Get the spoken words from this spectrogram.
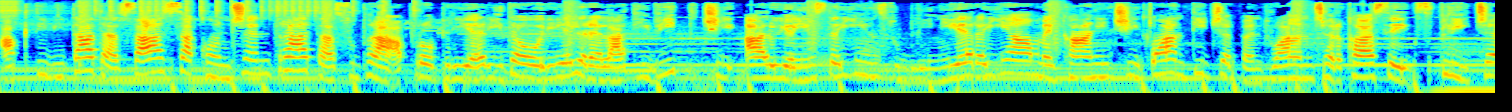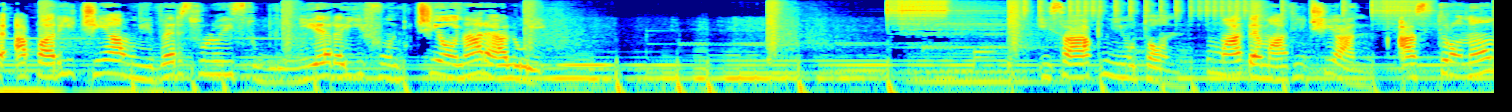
Activitatea sa s-a concentrat asupra apropierii teoriei relativității a lui Einstein sublinierei a mecanicii cuantice pentru a încerca să explice apariția universului sublinierei funcționarea lui. Isaac Newton, matematician, astronom,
